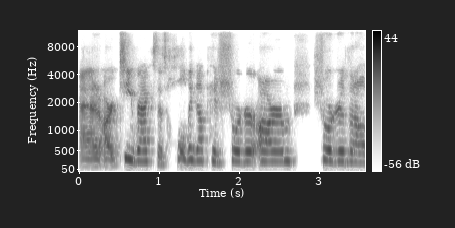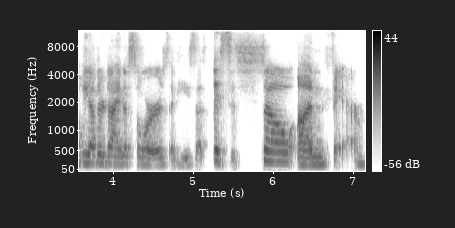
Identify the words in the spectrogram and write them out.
And our T-Rex is holding up his shorter arm, shorter than all the other dinosaurs. And he says, this is so unfair.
